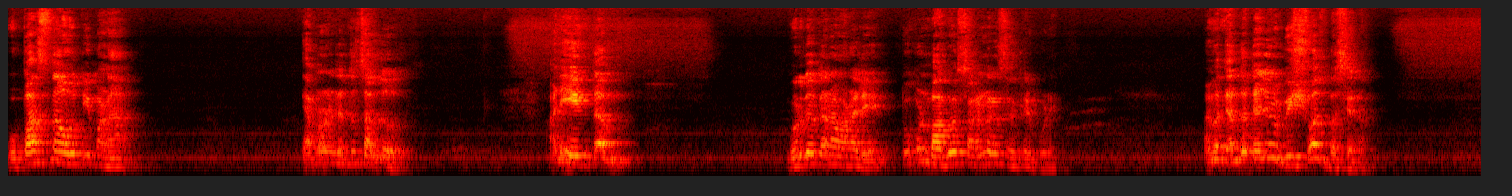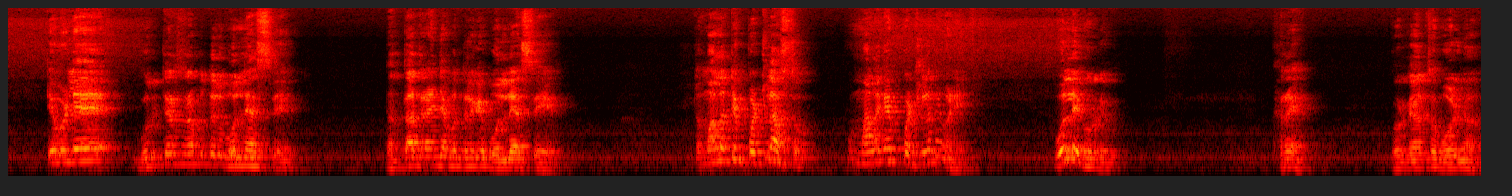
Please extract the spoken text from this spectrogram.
उपासना होती म्हणा. त्याप्रमाणे त्यांचं चाललं होतं. आणि एकदम गुरुदेव त्यांना म्हणाले तू पण भागवत सांगणारच असेल पुढे. आणि मग त्यांचा त्याच्यावर विश्वास बसेना. ते म्हणले गुरुचरणाबद्दल बोलले असते. दत्तात्रयांच्याबद्दल काही बोलले असते तर मला ते पटलं असतो. पण मला काही पटलं नाही म्हणे. बोलले गुरुदेव. खरं आहे. गुरुदेवांचं बोलणं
